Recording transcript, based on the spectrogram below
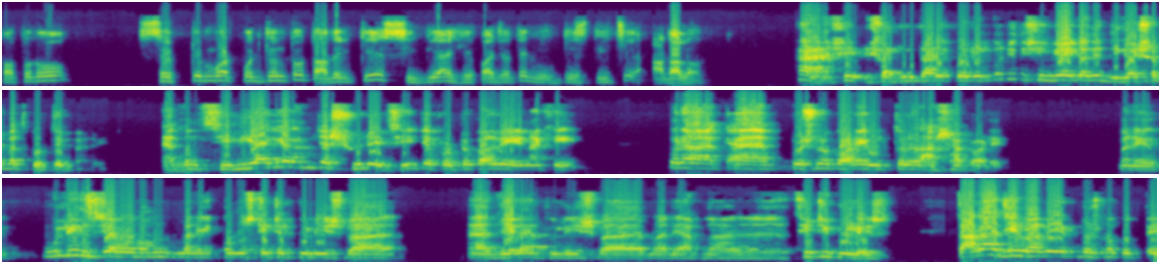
সতেরো সেপ্টেম্বর পর্যন্ত তাদেরকে সিবিআই হেফাজতের নির্দেশ দিয়েছে আদালত। হ্যাঁ সেই সতেরো তারিখ পর্যন্ত যদি সিবিআই তাদের জিজ্ঞাসাবাদ করতে পারে। এখন সিবিআই এর আমি যা শুনেছি যে প্রোটোকলে নাকি ওরা প্রশ্ন করে উত্তরের আশা করে। মানে পুলিশ যেমন মানে কোন স্টেটের পুলিশ বা জেলার পুলিশ বা মানে আপনার সিটি পুলিশ তারা যেভাবে প্রশ্ন করতে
